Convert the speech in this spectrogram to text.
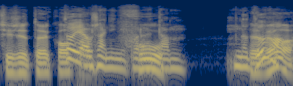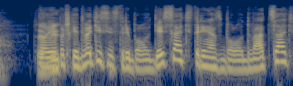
Čiže to je koľko? To ja už ani neporátam. No to dlho. Je veľa. To, to je, je počkej, 2003 bolo 10, 13 bolo 20,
